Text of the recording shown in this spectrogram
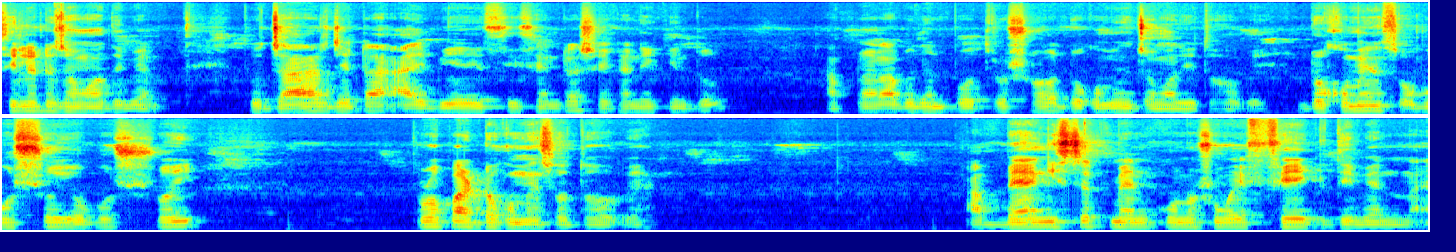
সিলেটে জমা দেবেন তো যার যেটা আইবিএসসি সেন্টার সেখানেই কিন্তু আপনার আবেদনপত্র সহ ডকুমেন্টস জমা দিতে হবে। ডকুমেন্টস অবশ্যই, অবশ্যই প্রপার ডকুমেন্টস হতে হবে। আর ব্যাঙ্ক স্টেটমেন্ট কোনো সময় ফেক দিবেন না।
